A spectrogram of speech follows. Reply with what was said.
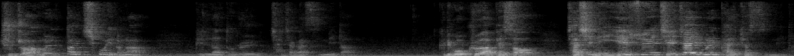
주저함을 떨치고 일어나 빌라도를 찾아갔습니다. 그리고 그 앞에서 자신이 예수의 제자임을 밝혔습니다.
